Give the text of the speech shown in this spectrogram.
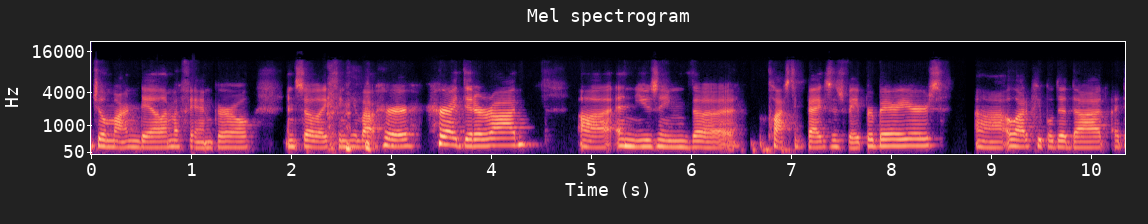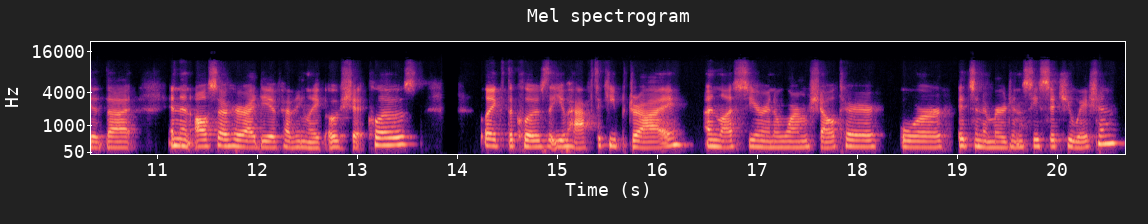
Jill Martindale. I'm a fangirl, and so like thinking about her her Iditarod uh, and using the plastic bags as vapor barriers. Uh, a lot of people did that. I did that, and then also her idea of having like oh shit clothes, like the clothes that you have to keep dry unless you're in a warm shelter or it's an emergency situation.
